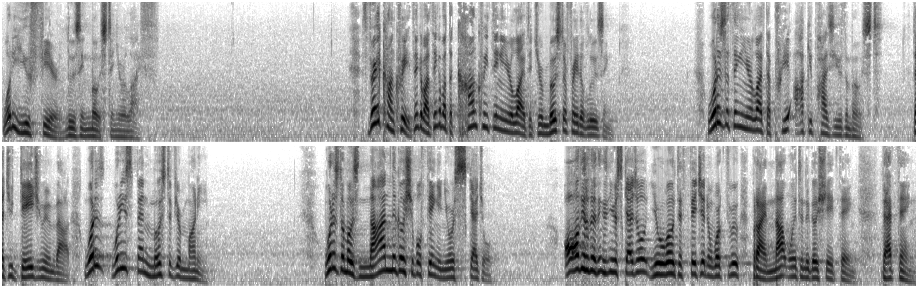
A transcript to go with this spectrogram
What do you fear losing most in your life? It's very concrete. Think about, think about the concrete thing in your life that you're most afraid of losing. What is the thing in your life that preoccupies you the most? That you daydream about? What, is, what do you spend most of your money? What is the most non negotiable thing in your schedule? All the other things in your schedule, you're willing to fidget and work through, but I am not willing to negotiate thing. That thing.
